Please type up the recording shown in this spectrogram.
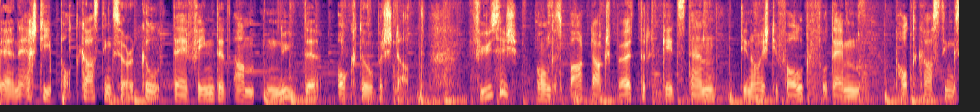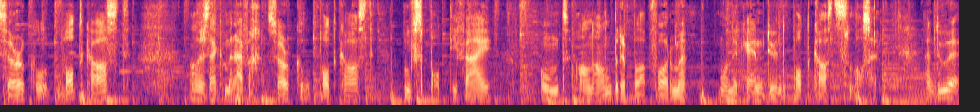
Der nächste Podcasting Circle der findet am 9. Oktober statt. Physisch und ein paar Tage später gibt es dann die neueste Folge von dem Podcasting Circle Podcast. Also sagen wir einfach Circle Podcast auf Spotify und allen anderen Plattformen, wo ihr gerne Podcasts hören. Wenn du eine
